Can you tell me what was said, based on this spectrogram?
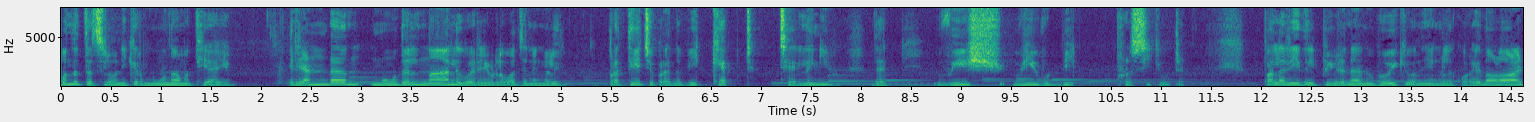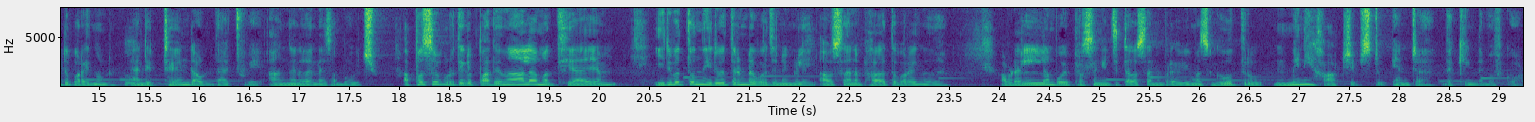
ഒന്ന് തെസ്ലോനിക്കർ മൂന്നാം അധ്യായം രണ്ട് മുതൽ നാല് വരെയുള്ള വചനങ്ങളിൽ പ്രത്യേകിച്ച് പറയുന്നത് we kept telling you that we we would be prosecuted പല രീതിയിൽ പീഡനം അനുഭവിക്കുമെന്ന് ഞങ്ങൾ കുറേ നാളായിട്ട് പറയുന്നുണ്ട്. And it turned out that way അങ്ങനെ തന്നെ സംഭവിച്ചു. അപ്പസ്വ പ്രവൃത്തികൾ പതിനാലാം അധ്യായം ഇരുപത്തൊന്ന് ഇരുപത്തിരണ്ട് വചനങ്ങളിൽ അവസാന ഭാഗത്ത് പറയുന്നത് അവിടെ എല്ലാം പോയി പ്രസംഗിച്ചിട്ട് അവസാനം പറയും we must go through many hardships to enter the kingdom of God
